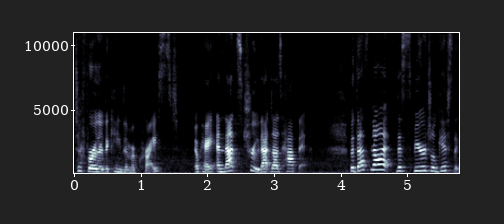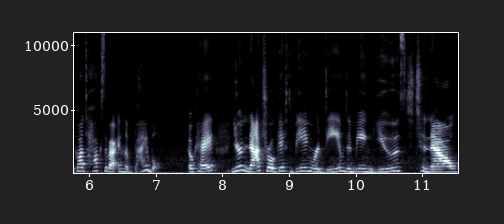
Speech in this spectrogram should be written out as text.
to further the kingdom of Christ. Okay, and that's true, that does happen. But that's not the spiritual gifts that God talks about in the Bible okay? Your natural gift being redeemed and being used to now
